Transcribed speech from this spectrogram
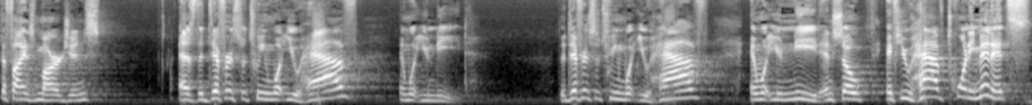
defines margins as the difference between what you have and what you need. The difference between what you have and what you need. And so if you have 20 minutes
